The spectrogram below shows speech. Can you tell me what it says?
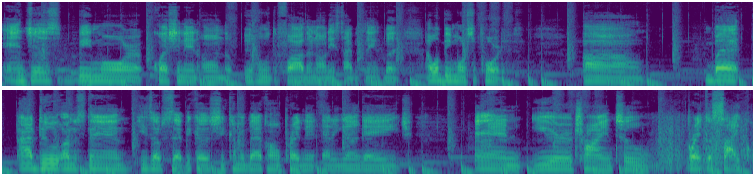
and just be more questioning on the who's the father and all these type of things but i would be more supportive um but i do understand he's upset because she's coming back home pregnant at a young age and you're trying to break a cycle.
